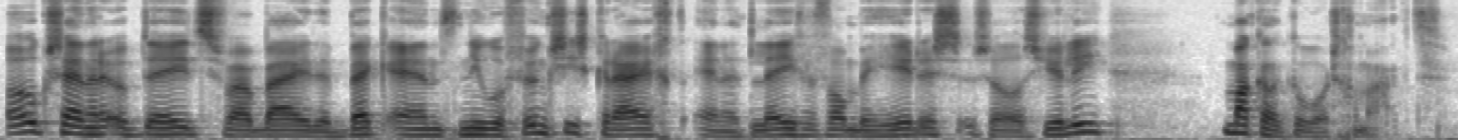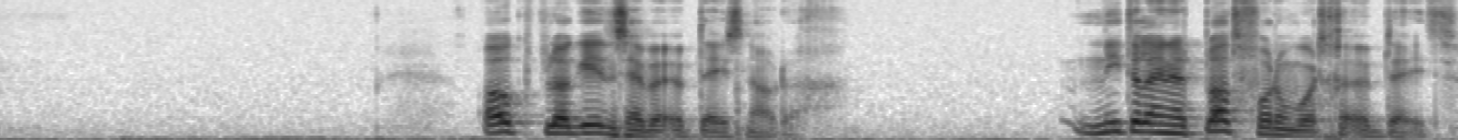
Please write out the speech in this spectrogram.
Ook zijn er updates waarbij de backend nieuwe functies krijgt en het leven van beheerders zoals jullie makkelijker wordt gemaakt. Ook plugins hebben updates nodig. Niet alleen het platform wordt geüpdate.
